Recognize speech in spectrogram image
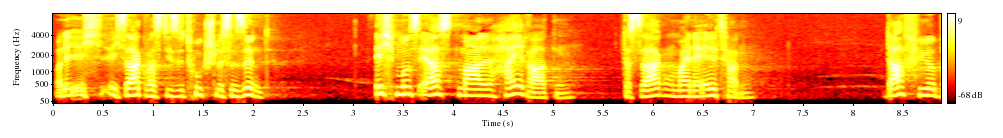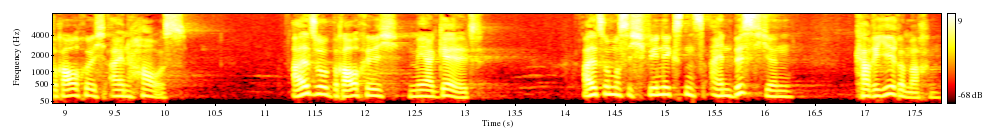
Und ich, ich sage, was diese Trugschlüsse sind. Ich muss erst mal heiraten, das sagen meine Eltern. Dafür brauche ich ein Haus. Also brauche ich mehr Geld. Also muss ich wenigstens ein bisschen Karriere machen.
